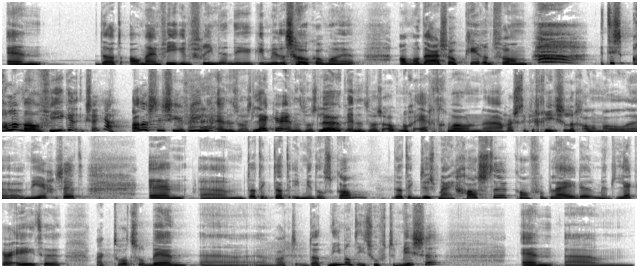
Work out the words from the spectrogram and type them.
En dat al mijn vegan vrienden, die ik inmiddels ook allemaal heb, allemaal daar zo kerend van. Ah, het is allemaal vegan. Ik zei, ja, alles is hier vegan. En het was lekker en het was leuk. En het was ook nog echt gewoon uh, hartstikke griezelig allemaal uh, neergezet. En um, dat ik dat inmiddels kan. dat ik dus mijn gasten kan verblijden met lekker eten, waar ik trots op ben, uh, wat, dat niemand iets hoeft te missen. En, um,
